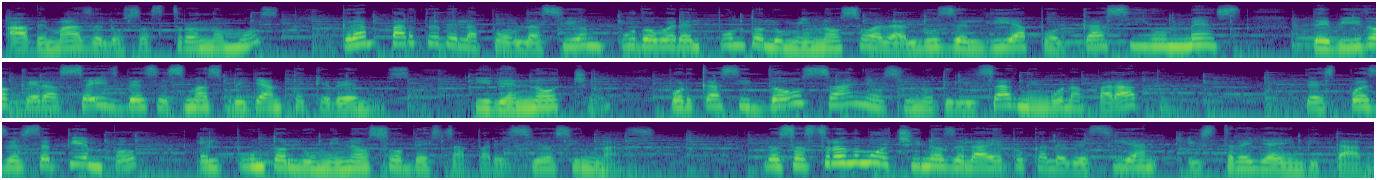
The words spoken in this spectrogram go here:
además de los astrónomos, gran parte de la población pudo ver el punto luminoso a la luz del día por casi un mes, debido a que era seis veces más brillante que Venus, y de noche por casi dos años sin utilizar ningún aparato. Después de este tiempo, el punto luminoso desapareció sin más. Los astrónomos chinos de la época le decían estrella invitada,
